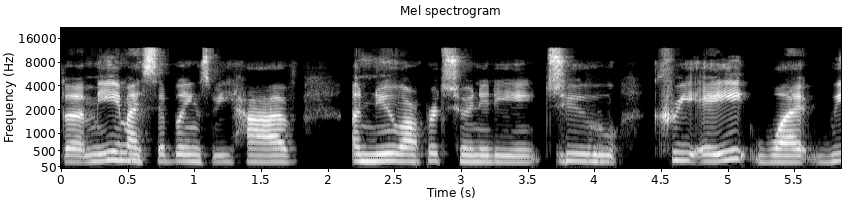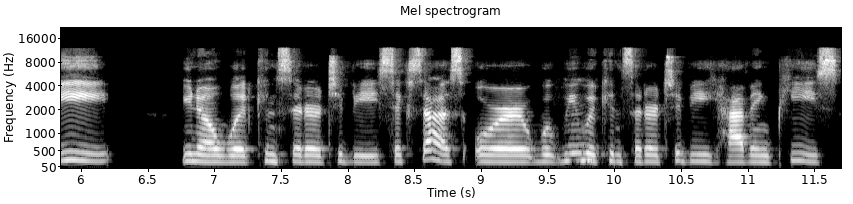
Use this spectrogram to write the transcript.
the me and my mm-hmm. siblings, we have a new opportunity to mm-hmm. create what we you know would consider to be success or what we mm-hmm. would consider to be having peace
